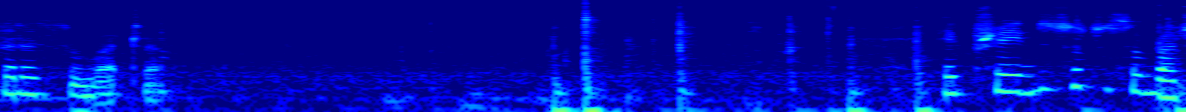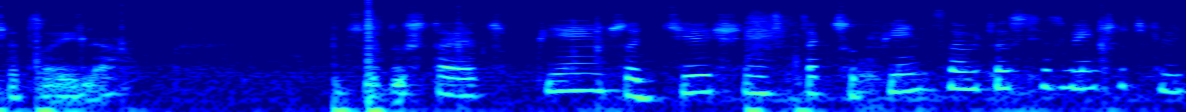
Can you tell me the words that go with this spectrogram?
Zaraz zobaczę. Jak przejdę, to, to zobaczę co ile. Że dostaję co 5, co 10, tak co 5 cały czas się zwiększa, czyli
